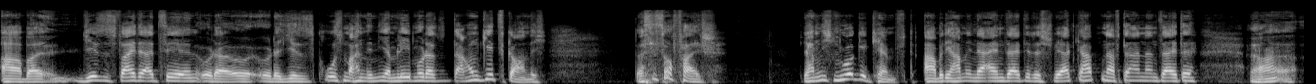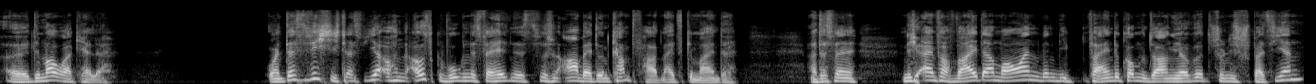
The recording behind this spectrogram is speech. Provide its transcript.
aber Jesus weitererzählen oder, oder Jesus groß machen in ihrem Leben oder darum geht's gar nicht. Das ist auch falsch. Die haben nicht nur gekämpft, aber die haben in der einen Seite das Schwert gehabt und auf der anderen Seite ja, äh, die Maurerkelle. Und das ist wichtig, dass wir auch ein ausgewogenes Verhältnis zwischen Arbeit und Kampf haben als Gemeinde. Ja, dass wir nicht einfach weiter mauern, wenn die Feinde kommen und sagen, ja, wird schon nicht passieren,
